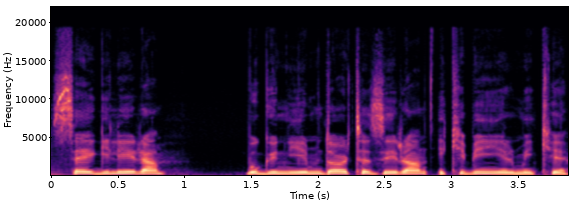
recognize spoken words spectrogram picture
Sevgili İrem, bugün 24 Haziran 2022.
